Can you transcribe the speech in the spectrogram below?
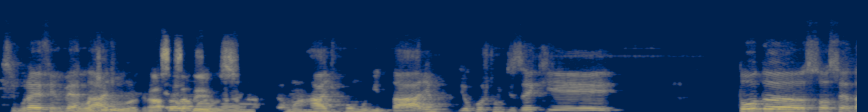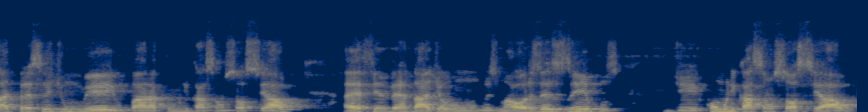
segura a FM Verdade. Continua, graças é a Deus. Uma, é uma rádio comunitária, eu costumo dizer que toda sociedade precisa de um meio para a comunicação social. A FM Verdade é um dos maiores exemplos de comunicação social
